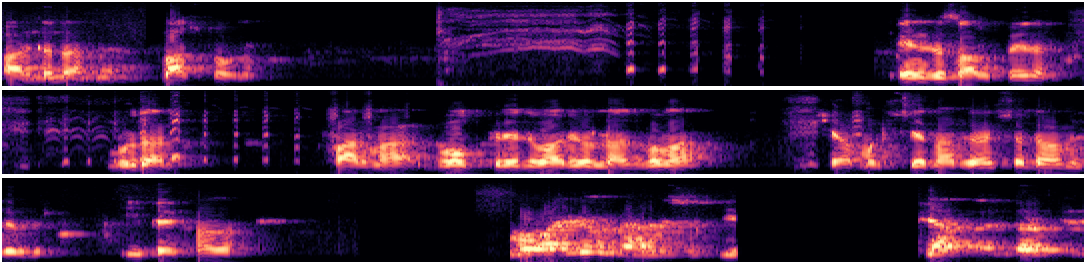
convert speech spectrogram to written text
Arkada. Bas onu. Elinize sağlık beyler. Buradan Pharma Gold Kredi varıyor lazım ama şey yapmak isteyen arkadaşlar devam edebilir. İPK'lar. Kolaylı mı kardeşim? Fiyatları 400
